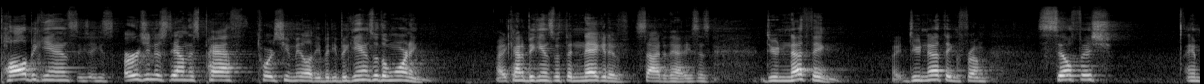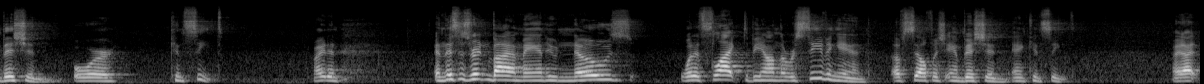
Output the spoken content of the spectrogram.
Paul begins, he's urging us down this path towards humility, but he begins with a warning. Right? He kind of begins with the negative side of that. He says, Do nothing, right? do nothing from selfish ambition or conceit. Right? And, and this is written by a man who knows what it's like to be on the receiving end of selfish ambition and conceit. Right? I,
